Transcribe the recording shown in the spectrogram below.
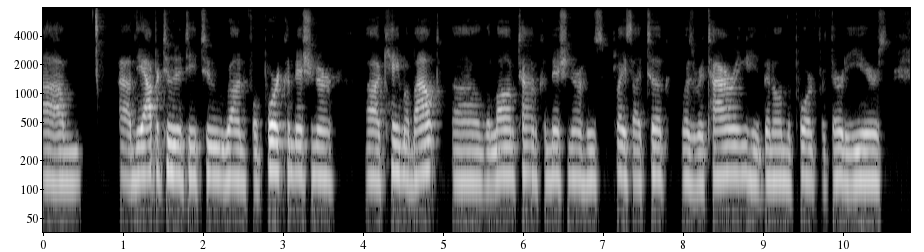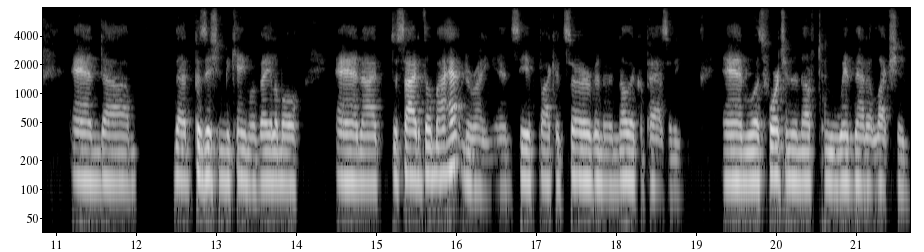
Um, uh, the opportunity to run for port commissioner came about. The longtime commissioner whose place I took was retiring. He had been on the port for 30 years, and um, that position became available. And I decided to throw my hat in the ring and see if I could serve in another capacity, and was fortunate enough to win that election.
